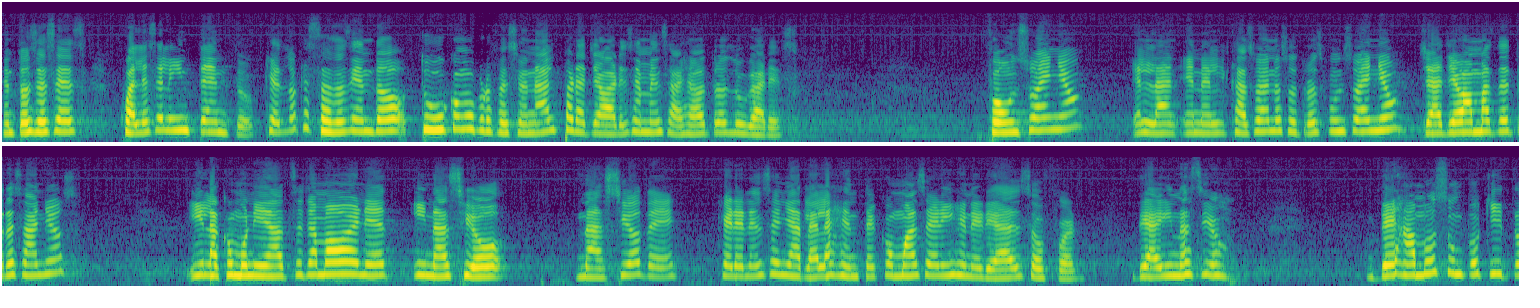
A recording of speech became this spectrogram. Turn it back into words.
Entonces es, ¿cuál es el intento? ¿Qué es lo que estás haciendo tú como profesional para llevar ese mensaje a otros lugares? Fue un sueño, en, en el caso de nosotros fue un sueño, ya lleva más de tres años, y la comunidad se llama Benet y nació, nació de querer enseñarle a la gente cómo hacer ingeniería de software. De ahí nació. Dejamos un poquito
